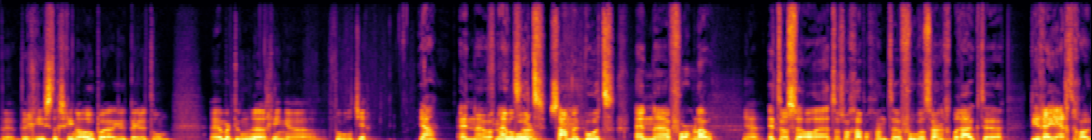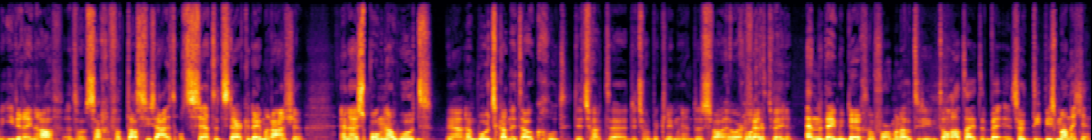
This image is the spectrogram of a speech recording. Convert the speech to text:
De, de registers gingen open in het peloton. Maar toen ging Vogeltje. Ja, en, en samen met Wood en Formelo. Ja. Het was wel, het was wel grappig, want Vogelsang gebruikte... Die reed echt gewoon iedereen eraf. Het zag er fantastisch uit. Ontzettend sterke demarage. En hij sprong naar Wood. Ja. En Woods kan dit ook goed. Dit soort, eh, dit soort beklimmingen. Dus wel heel erg Vorig vet. tweede. En de Demi deugd van Formelo te zien. Toch altijd zo'n typisch mannetje.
